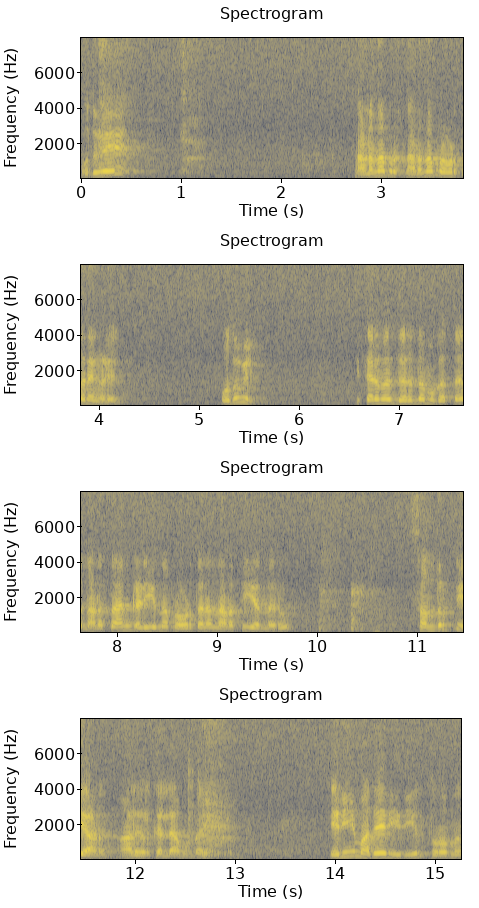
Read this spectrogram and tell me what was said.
പൊതുവെ നടന്ന നടന്ന പ്രവർത്തനങ്ങളിൽ പൊതുവിൽ ഇത്തരമൊരു ദുരന്തമുഖത്ത് നടത്താൻ കഴിയുന്ന പ്രവർത്തനം നടത്തി എന്നൊരു സംതൃപ്തിയാണ് ആളുകൾക്കെല്ലാം ഉണ്ടായിട്ടുള്ളത് ഇനിയും അതേ രീതിയിൽ തുറന്ന്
